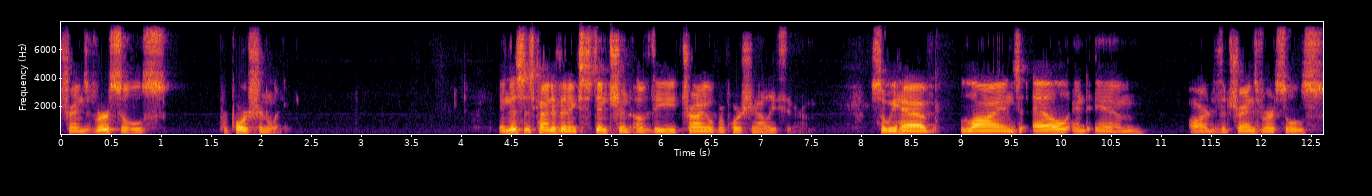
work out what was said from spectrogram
transversals proportionally. And this is kind of an extension of the triangle proportionality theorem. So we have lines L and M are the transversals,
